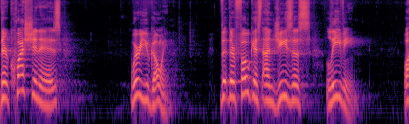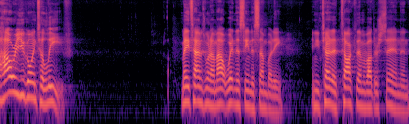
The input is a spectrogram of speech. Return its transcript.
Their question is, where are you going? They're focused on Jesus leaving. Well, how are you going to leave? Many times when I'm out witnessing to somebody and you try to talk to them about their sin and,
